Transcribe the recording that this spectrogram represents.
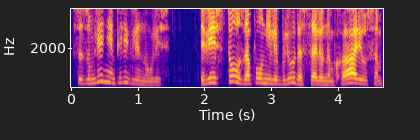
с изумлением переглянулись. Весь стол заполнили блюда с соленым хариусом,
